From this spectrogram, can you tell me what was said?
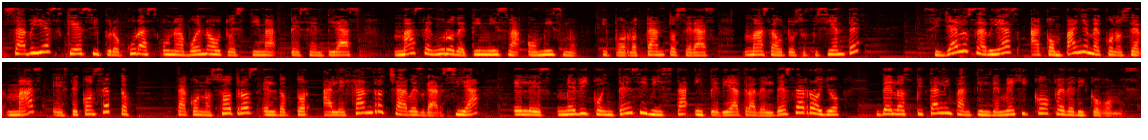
¿Sabías que si procuras una buena autoestima te sentirás más seguro de ti misma o mismo y por lo tanto serás más autosuficiente? Si ya lo sabías, acompáñame a conocer más este concepto. Está con nosotros el doctor Alejandro Chávez García. Él es médico intensivista y pediatra del desarrollo del Hospital Infantil de México Federico Gómez.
